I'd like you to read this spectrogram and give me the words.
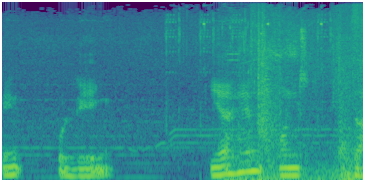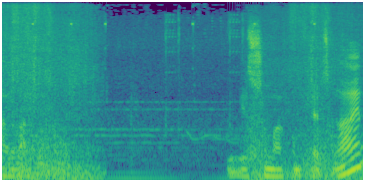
den Kollegen hier hin und da dran. Du gehst schon mal komplett rein.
